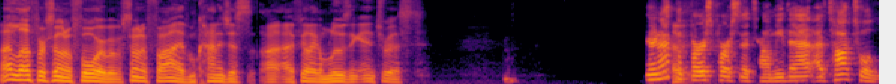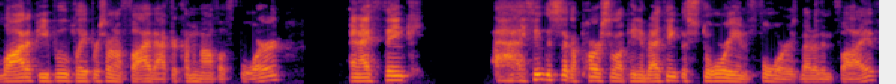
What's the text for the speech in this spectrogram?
I love Persona Four, but Persona Five, I'm kind of just I, I, feel like I'm losing interest. You're not the uh, first person to tell me that. I've talked to a lot of people who play Persona Five after coming off of Four, and I think I think this is like a personal opinion, but I think the story in Four is better than Five.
